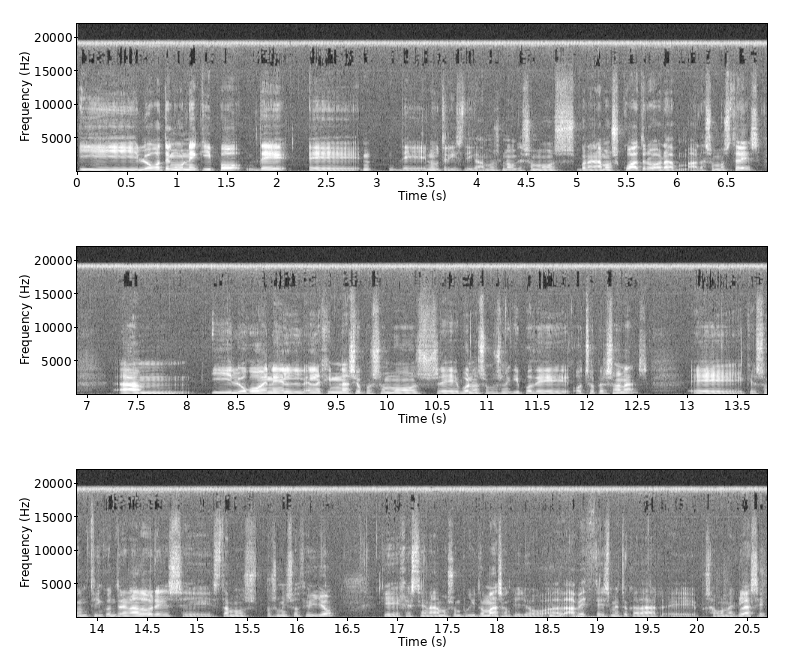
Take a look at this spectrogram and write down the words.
y luego tengo un equipo de, eh, de Nutris, digamos, ¿no? Que somos, bueno, éramos cuatro, ahora, ahora somos tres. y luego en el, gimnasio, pues somos, bueno, somos un equipo de ocho personas, que son cinco entrenadores. estamos, pues mi socio y yo que gestionamos un poquito más, aunque yo a, veces me toca dar eh, pues alguna clase.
